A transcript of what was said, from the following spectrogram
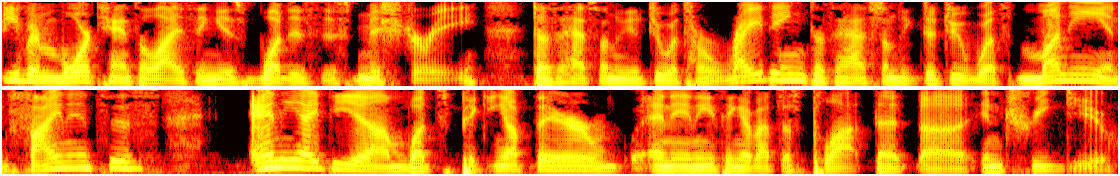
even more tantalizing is what is this mystery? Does it have something to do with her writing? Does it have something to do with money and finances? Any idea on what's picking up there and anything about this plot that uh, intrigued you?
